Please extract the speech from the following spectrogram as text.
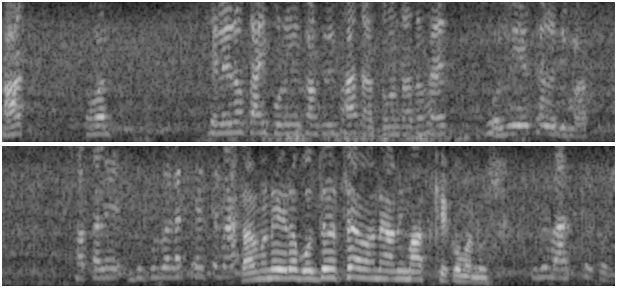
ভাত তোমার ছেলেরও তাই পনিরের তরকারি ভাত আর তোমার দাদা ভাইয়ের ঝোল নিয়েছে আর ওই যে মাছ। সকালে দুপুরবেলা খেয়েছে মাছ। তার মানে এরা বলতে যাচ্ছে মানে আমি মাছ খেকো মানুষ। তুমি মাছ খেয়ে করি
